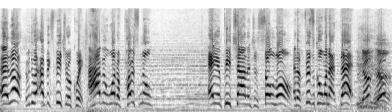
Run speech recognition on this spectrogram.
Hey, look, let me do an epic speech real quick. I haven't won a personal AMP challenge in so long, and a physical one at that. Yup, yup.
